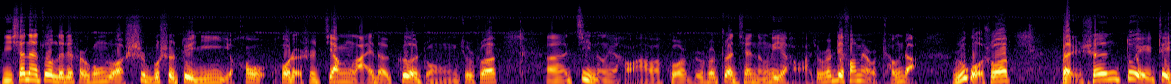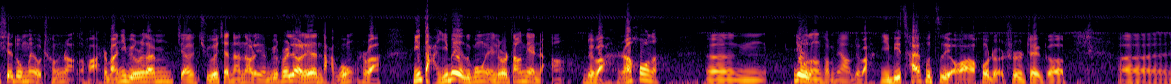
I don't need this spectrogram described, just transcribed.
你现在做的这份工作，是不是对你以后或者是将来的各种，就是说，呃，技能也好啊，或比如说赚钱能力也好啊，就是说这方面有成长。如果说本身对这些都没有成长的话，是吧？你比如说咱们讲举个简单道理，比如说料理店打工，是吧？你打一辈子工，也就是当店长，对吧？然后呢，嗯，又能怎么样，对吧？你离财富自由啊，或者是这个，呃，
